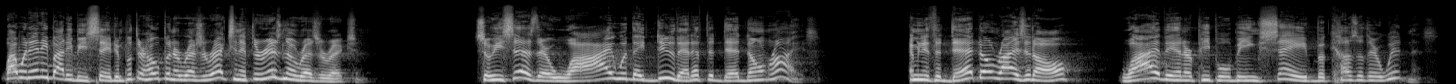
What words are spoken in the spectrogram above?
Why would anybody be saved and put their hope in a resurrection if there is no resurrection? So he says there, why would they do that if the dead don't rise? I mean, if the dead don't rise at all, why then are people being saved because of their witness?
